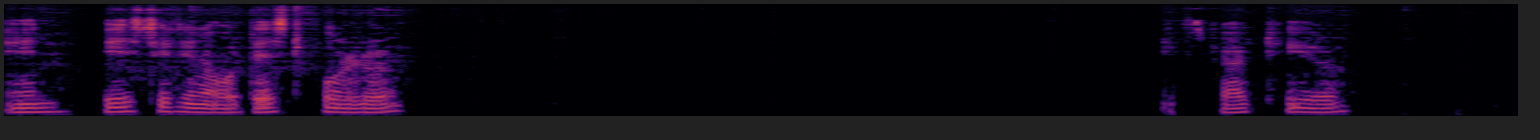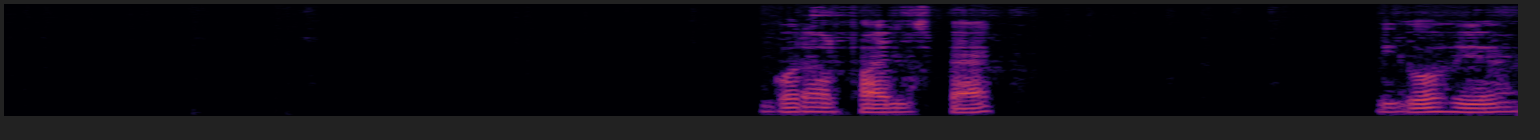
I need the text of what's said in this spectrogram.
and paste it in our test folder extract here. Got our files back. We go here.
